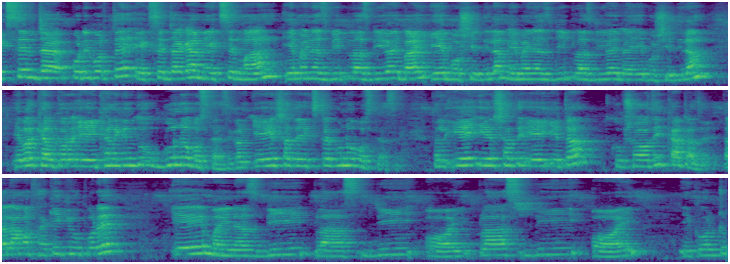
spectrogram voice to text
এক্সের পরিবর্তে এক্সের জায়গায় আমি এক্সের মান A minus B plus B Y by A বসিয়ে দিলাম A minus B plus B Y by A বসিয়ে দিলাম। এবার খেয়াল করো এ এখানে কিন্তু গুণ অবস্থায় আছে, কারণ এ এর সাথে এক্সটা গুণ অবস্থায় আছে। তাহলে এই এর সাথে এই এটা খুব সহজেই কাটা যায়। তাহলে আমার থাকে কি উপরে? A minus B plus B Y plus B Y equal to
